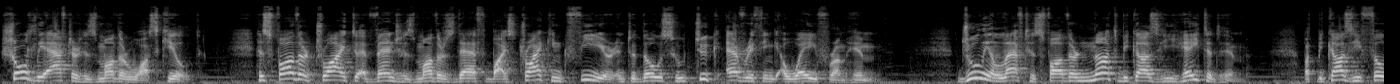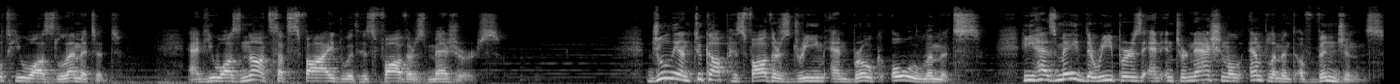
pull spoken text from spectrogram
shortly after his mother was killed. His father tried to avenge his mother's death by striking fear into those who took everything away from him. Julian left his father not because he hated him, but because he felt he was limited and he was not satisfied with his father's measures. Julian took up his father's dream and broke all limits. He has made the Reapers an international implement of vengeance,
